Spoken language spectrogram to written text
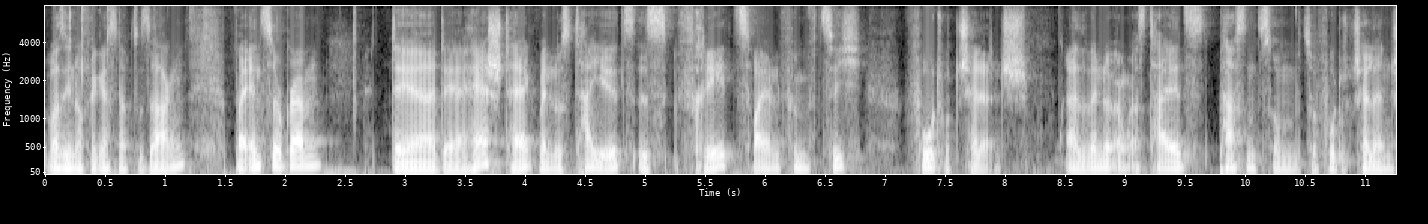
was ich noch vergessen habe zu sagen. Bei Instagram, der, der Hashtag, wenn du es teilst, ist Fred52 Foto-Challenge. Also wenn du irgendwas teilst, passend zum, zur Foto-Challenge,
